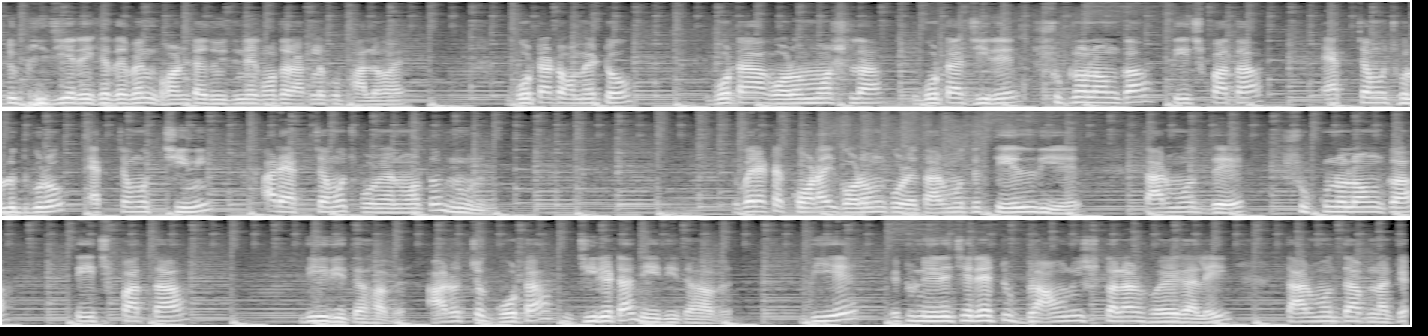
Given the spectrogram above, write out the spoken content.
একটু ভিজিয়ে রেখে দেবেন ঘণ্টা দুই দিনের মতো রাখলে খুব ভালো হয়। গোটা টমেটো, গোটা গরম মশলা, গোটা জিরে, শুকনো লঙ্কা, তেজপাতা, এক চামচ হলুদ গুঁড়ো, এক চামচ চিনি আর এক চামচ পরিমাণ মতো নুন। এবার একটা কড়াই গরম করে তার মধ্যে তেল দিয়ে তার মধ্যে শুকনো লঙ্কা, তেজপাতা দিয়ে দিতে হবে। আর হচ্ছে গোটা জিরেটা দিয়ে দিতে হবে। দিয়ে একটু নেড়ে চেড়ে একটু ব্রাউনিশ কালার হয়ে গেলেই তার মধ্যে আপনাকে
